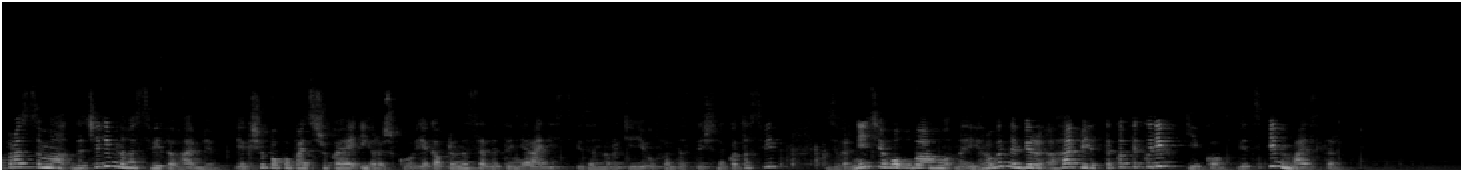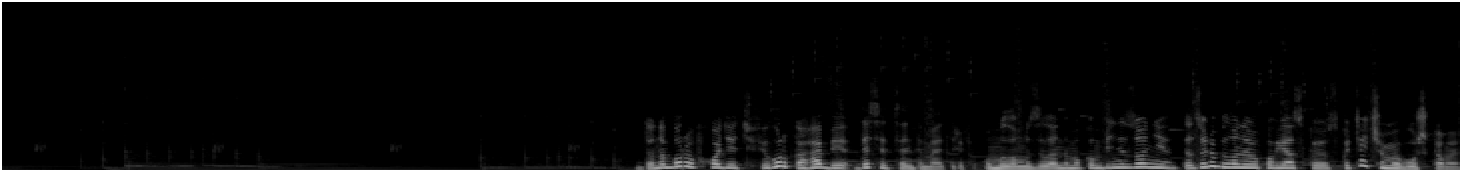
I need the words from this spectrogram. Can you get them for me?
просимо до чарівного світу Габі. Якщо покупець шукає іграшку, яка принесе дитині радість і занурить її у фантастичний котосвіт, зверніть його увагу на ігровий набір Габі та котикоріг Кіко від Spinmeister. До набору входять фігурка Габі 10 см у милому зеленому комбінезоні та з улюбленою пов'язкою з котячими вушками.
